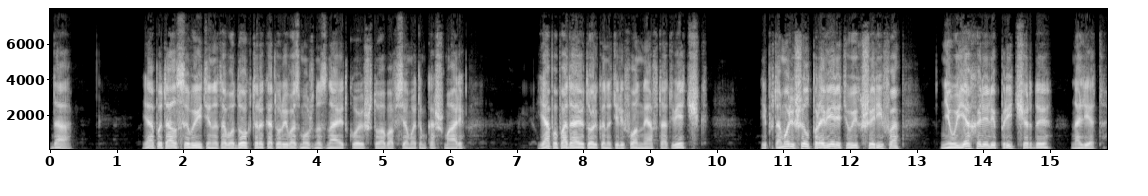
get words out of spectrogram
Да. Я пытался выйти на того доктора, который, возможно, знает кое-что обо всем этом кошмаре. Я попадаю только на телефонный автоответчик, и потому решил проверить у их шерифа, не уехали ли Притчарды на лето.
